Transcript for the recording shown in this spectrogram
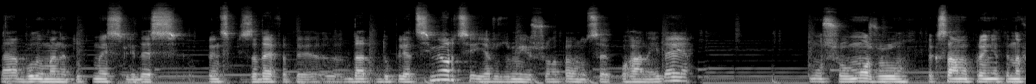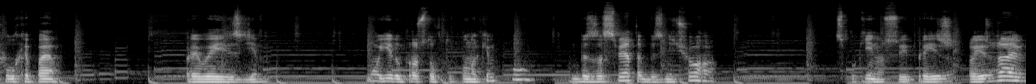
Да, були в мене тут мислі десь, в принципі, задефати, е, дати дуплет сімерці. Я розумію, що напевно це погана ідея. Тому що можу так само прийняти на фул хп при виїзді. Тому їду просто в тупу на кемпу, без засвіта, без нічого. Спокійно собі проїжджаю.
